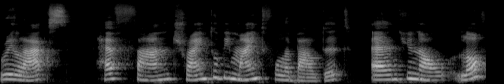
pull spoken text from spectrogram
relax, have fun, trying to be mindful about it, and you know, love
